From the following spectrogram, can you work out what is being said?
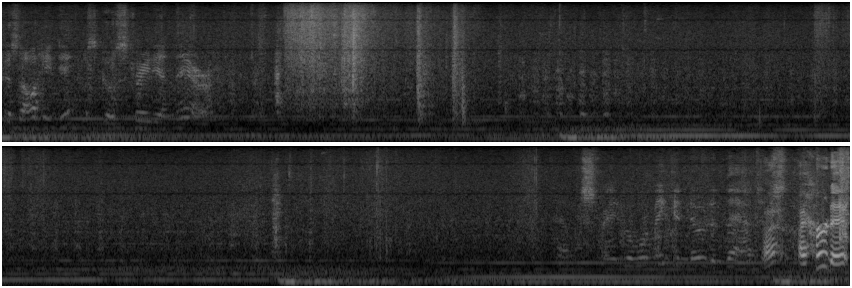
Because all he did was go straight in there. That was strange, but we'll make a note of that. I, I heard it.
